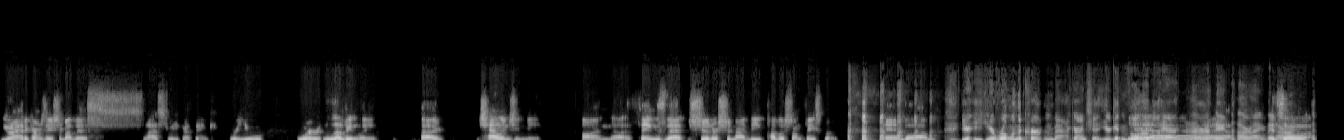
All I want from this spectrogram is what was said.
you and I had a conversation about this last week, I think, where you were lovingly uh, challenging me on uh, things that should or should not be published on Facebook. And um, you're you're rolling the curtain back, aren't you? You're getting vulnerable Yeah, here. yeah, all right, yeah. all right. and all so right.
